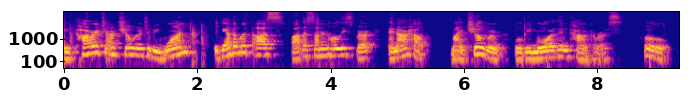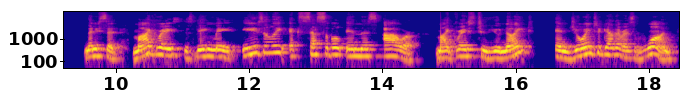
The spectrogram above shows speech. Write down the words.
Encourage our children to be one together with us, Father, Son, and Holy Spirit, and our help. My children will be more than conquerors. Oh. And then he said, My grace is being made easily accessible in this hour. My grace to unite and join together as one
